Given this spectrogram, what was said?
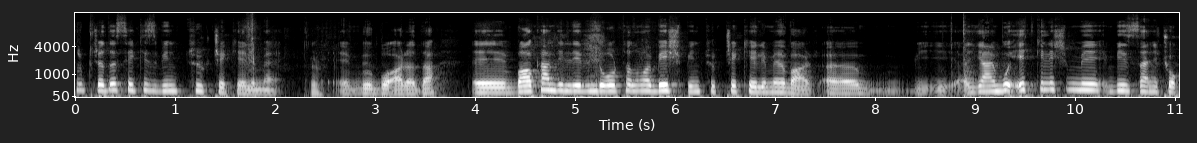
Sırpçada 8000 Türkçe kelime Evet. e, bu, bu arada. E, Balkan dillerinde ortalama 5000 Türkçe kelime var. E, yani bu etkileşimi biz hani çok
